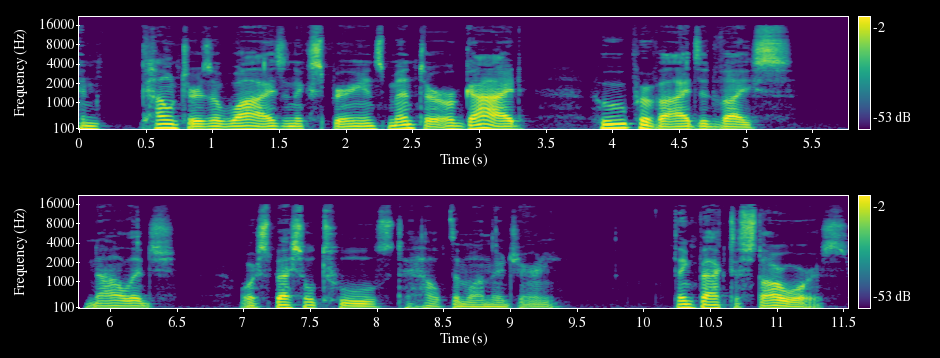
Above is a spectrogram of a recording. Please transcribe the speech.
encounters a wise and experienced mentor or guide who provides advice, knowledge, or special tools to help them on their journey. Think back to Star Wars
